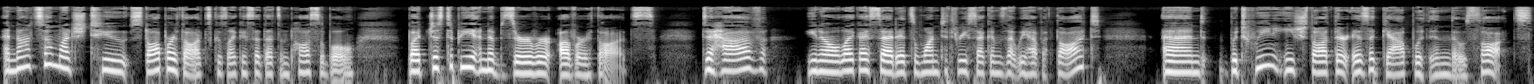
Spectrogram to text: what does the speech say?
and not so much to stop our thoughts, because, like I said, that's impossible, but just to be an observer of our thoughts. To have, you know, like I said, it's one to three seconds that we have a thought. And between each thought, there is a gap within those thoughts.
